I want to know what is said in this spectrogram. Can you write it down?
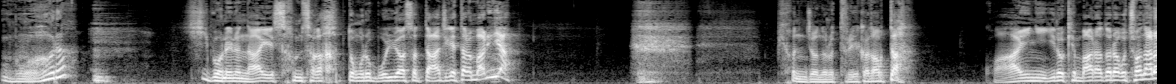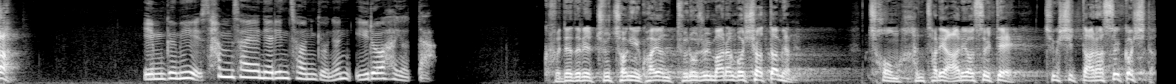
뭐라? 이번에는 아예 삼사가 합동으로 몰려와서 따지겠다는 말이냐? 편전으로 들을 것 없다. 과인이 이렇게 말하더라고 전하라. 임금이 삼사에 내린 전교는 이러하였다. 그대들의 주청이 과연 들어줄 만한 것이었다면 처음 한 차례 아래였을 때 즉시 따랐을 것이다.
